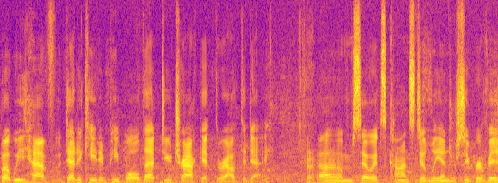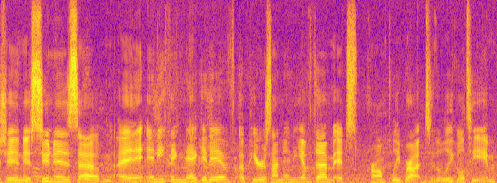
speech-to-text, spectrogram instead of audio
but we have dedicated people that do track it throughout the day. Okay. Um, so it's constantly under supervision. As soon as um, anything negative appears on any of them, it's promptly brought to the legal team.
